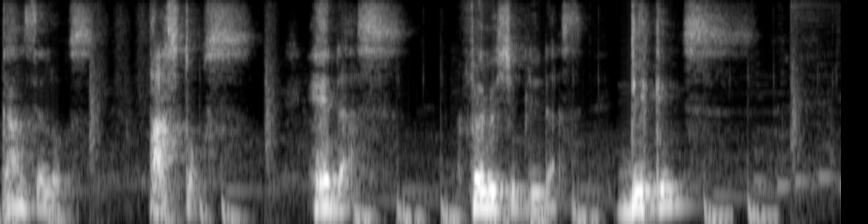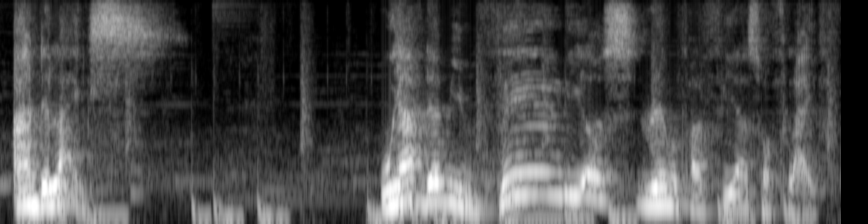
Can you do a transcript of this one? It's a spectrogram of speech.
counselors, pastors, headers, fellowship leaders, deacons, and the likes. We have them in various realm of affairs of life.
